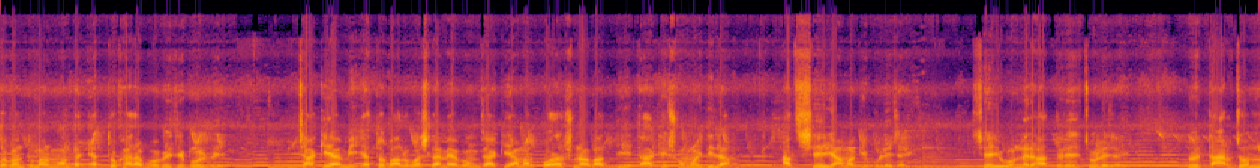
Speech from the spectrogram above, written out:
তখন তোমার মনটা এত খারাপ হবে যে বলবে, যাকে আমি এত ভালোবাসলাম এবং যাকে আমার পড়াশোনা বাদ দিয়ে তাকে সময় দিলাম, আজ সেই আমাকে ভুলে যায়। সেই অন্যের হাত ধরে চলে যায়। তো তার জন্য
